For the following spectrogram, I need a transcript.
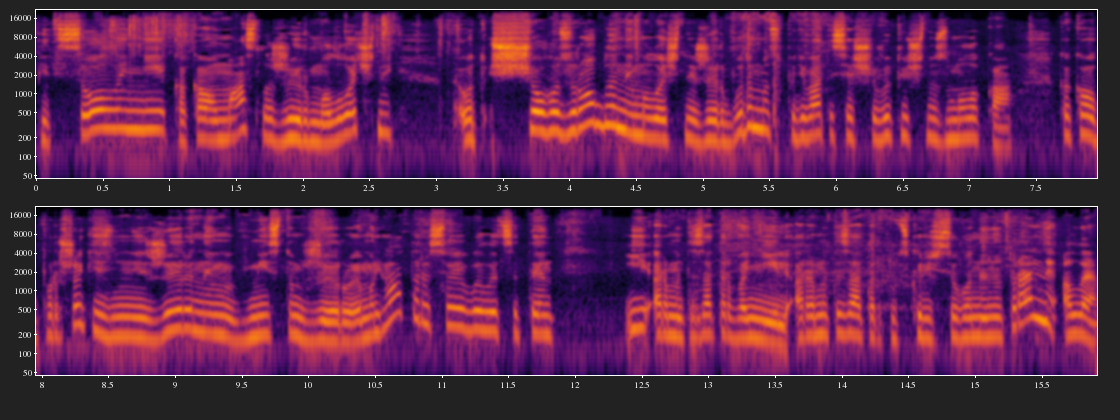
підсолені, какао-масло, жир молочний. От з чого зроблений молочний жир, будемо сподіватися, що виключно з молока. Какао-порошок із знежиреним вмістом жиру, емульгатори соєвий лецитин і ароматизатор ваніль. Ароматизатор тут, скоріш всього, не натуральний, але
